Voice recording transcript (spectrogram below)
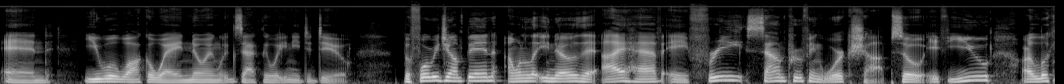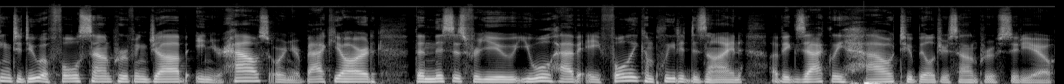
and you will walk away knowing exactly what you need to do. Before we jump in, I want to let you know that I have a free soundproofing workshop. So if you are looking to do a full soundproofing job in your house or in your backyard, then this is for you. You will have a fully completed design of exactly how to build your soundproof studio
